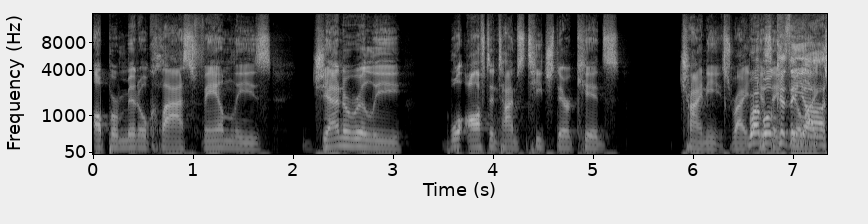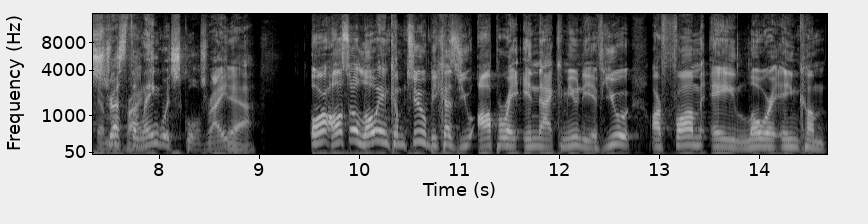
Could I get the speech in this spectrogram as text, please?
upper middle class families generally will oftentimes teach their kids Chinese, right? Right, well, because they, like uh, they're stress the language schools, right? Yeah. Or also low income too, because you operate in that community. If you are from a lower income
